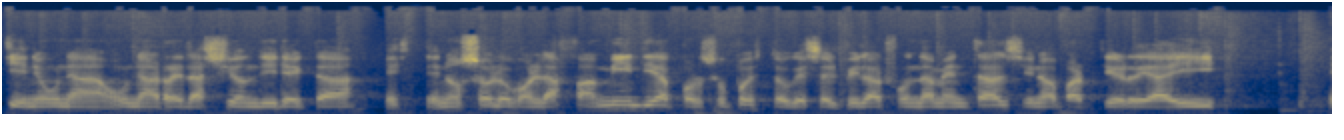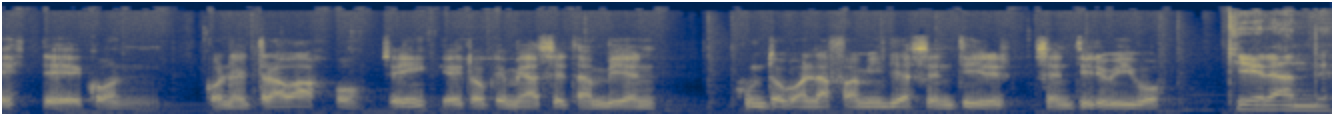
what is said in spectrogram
tiene una, una relación directa, este, no solo con la familia, por supuesto, que es el pilar fundamental, sino a partir de ahí este, con, con el trabajo, ¿sí? que es lo que me hace también, junto con la familia, sentir, sentir vivo. Qué grande.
